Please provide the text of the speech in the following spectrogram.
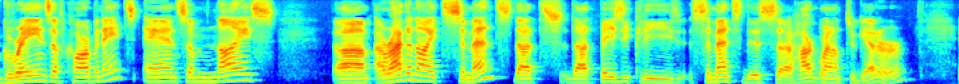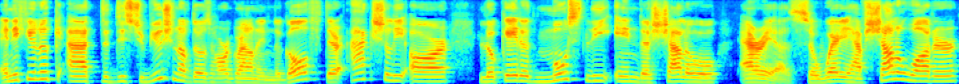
grains of carbonates and some nice um, aragonite cements that, that basically cement this uh, hard ground together. And if you look at the distribution of those hard ground in the Gulf, they actually are located mostly in the shallow areas. So where you have shallow water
